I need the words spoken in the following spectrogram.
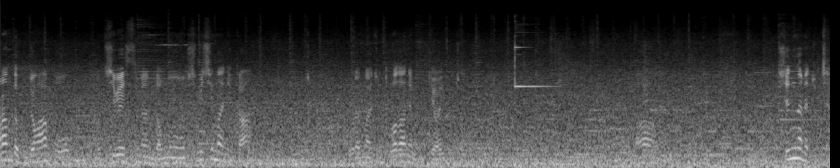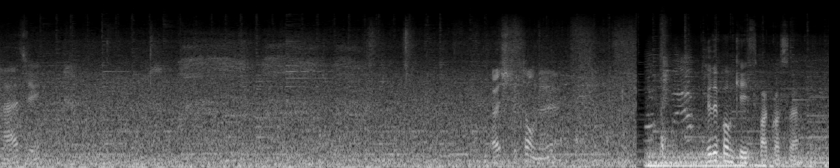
사람도 구경하고 뭐 집에 있으면 너무 심심하니까 오랜만에 좀 돌아다녀 볼게요 이곳저곳. 아, 쉬는 날에 좀 자야지. 날씨 좋다 오늘. 휴대폰 케이스 바꿨어요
